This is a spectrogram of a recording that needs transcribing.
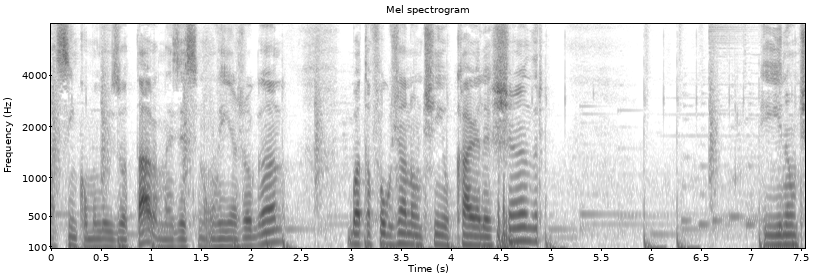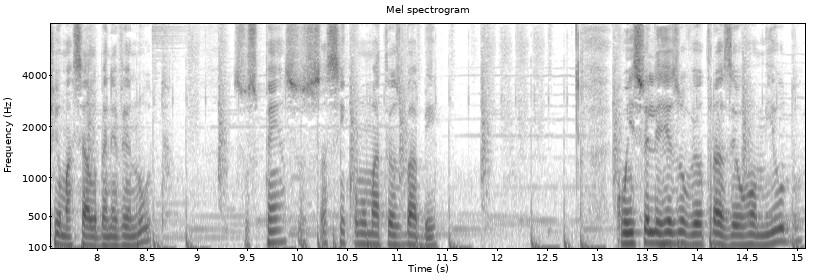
assim como o Luiz Otávio, mas esse não vinha jogando. O Botafogo já não tinha o Caio Alexandre e não tinha Marcelo Benevenuto, suspensos, assim como o Matheus Babi. Com isso, ele resolveu trazer o Romildo,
